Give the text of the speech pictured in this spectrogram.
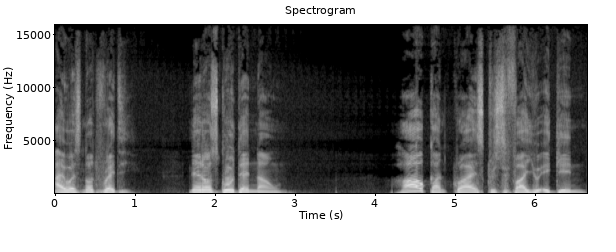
I was not ready. Let us go there now. How can Christ crucify you again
